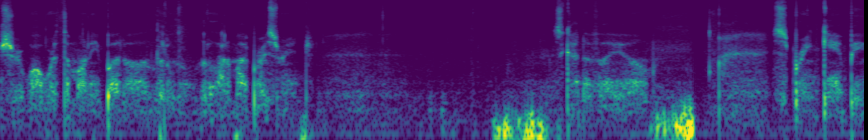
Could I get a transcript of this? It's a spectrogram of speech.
I'm sure well worth the money, but uh, a little little out of my price range. It's kind of a um, spring camping.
